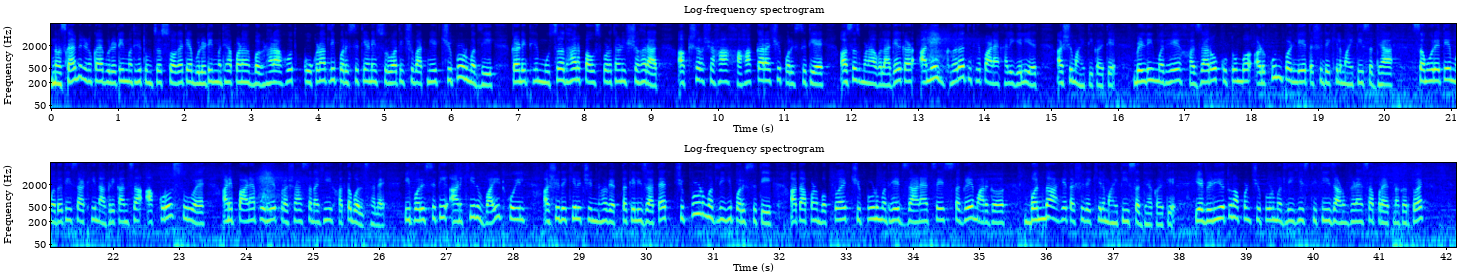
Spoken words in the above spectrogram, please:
नमस्कार मी रेणुका या बुलेटिनमध्ये तुमचं स्वागत. या बुलेटिनमध्ये आपण बघणार आहोत कोकणातली परिस्थिती आणि सुरुवातीची बातमी आहे चिपळूणमधली कारण इथे मुसळधार पाऊस पडतो आणि शहरात अक्षरशः हाहाकाराची परिस्थिती आहे असंच म्हणावं लागेल कारण अनेक घरं तिथे पाण्याखाली गेली आहेत अशी माहिती कळते बिल्डिंगमध्ये हजारो कुटुंब अडकून पडली आहेत अशी देखील माहिती सध्या समोर येते. मदतीसाठी नागरिकांचा आक्रोश सुरू आहे आणि पाण्यापुढे प्रशासनही हतबल झालं आहे ही परिस्थिती आणखीन वाईट होईल अशी देखील चिन्ह व्यक्त केली जात आहेत. चिपळूणमधली ही परिस्थिती आता आपण बघतोय. चिपळूणमध्ये जाण्याचे सगळे मार्ग बंद आहेत अशी देखील माहिती सध्या कळते या व्हिडिओतून आपण चिपळूणमधली ही स्थिती जाणून घेण्याचा प्रयत्न करतोय.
